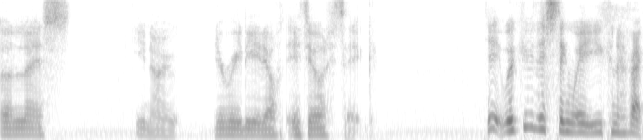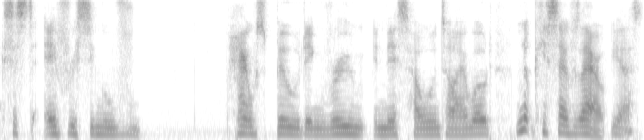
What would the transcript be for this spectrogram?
unless you know you're really idiotic. Yeah, we'll give you this thing where you can have access to every single house, building, room in this whole entire world. Knock yourselves out. Yes.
